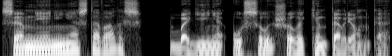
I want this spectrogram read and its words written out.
Сомнений не оставалось. Богиня услышала кентавренка.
